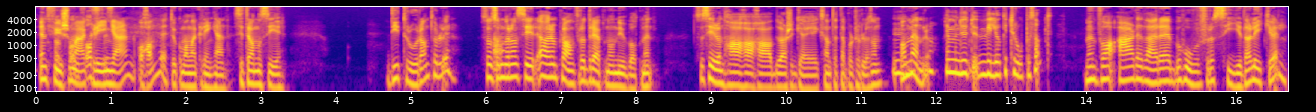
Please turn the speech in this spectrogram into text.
En fyr som er klin gæren, og han vet jo ikke om han er klin gæren, sitter han og sier. De tror han tuller. Sånn som når han sier 'jeg har en plan for å drepe noen i ubåten min'. Så sier hun 'ha-ha-ha, du er så gøy', ikke sant, dette er på tull og sånn. Hva han mener du? ja men du, du vil jo ikke tro på sånt. Men hva er det der behovet for å si det allikevel?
